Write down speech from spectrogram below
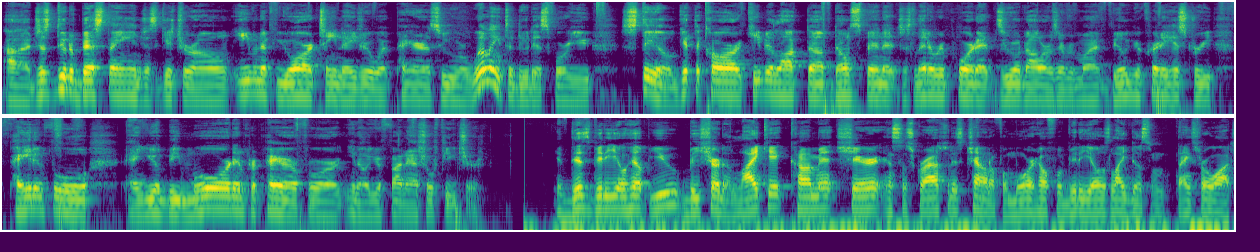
uh, just do the best thing and just get your own. Even if you are a teenager with parents who are willing to do this for you, still get the card, keep it locked up, don't spend it, just let it report at zero dollars every month. Build your credit history, pay it in full, and you'll be more than prepared for you know your financial future. If this video helped you, be sure to like it, comment, share it, and subscribe to this channel for more helpful videos like this one. Thanks for watching.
